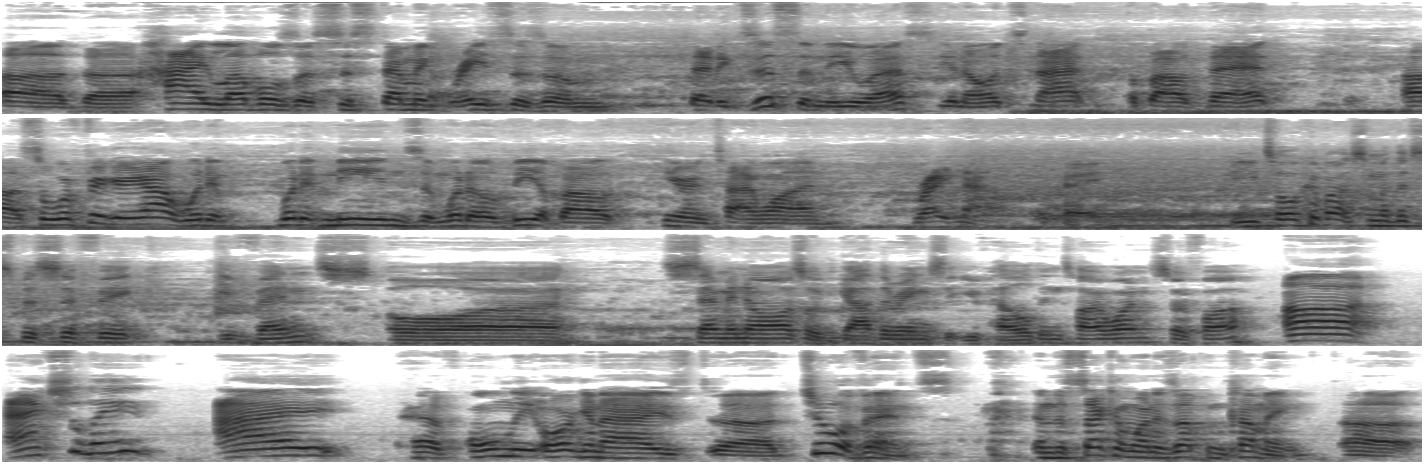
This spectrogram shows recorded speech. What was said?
uh, the high levels of systemic racism that exists in the U.S. You know, it's not about that. Uh, so we're figuring out what it what it means and what it'll be about here in Taiwan right now. Okay. Can you talk about some of the specific events or seminars or gatherings that you've held in Taiwan so far? Uh, actually, I have only organized uh, two events, and the second one is up and coming. Uh,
